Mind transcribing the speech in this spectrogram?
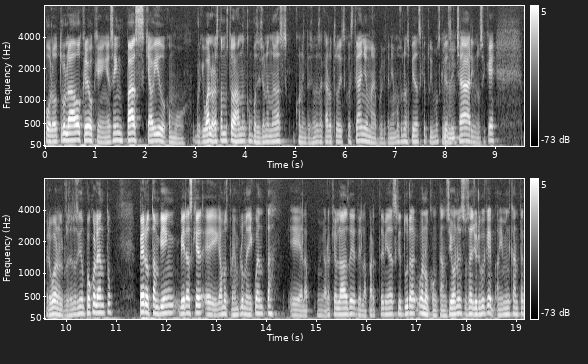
por otro lado, creo que en ese impasse que ha habido, como, porque igual ahora estamos trabajando en composiciones nuevas con la intención de sacar otro disco este año, porque teníamos unas piezas que tuvimos que desechar y no sé qué, pero bueno, el proceso ha sido un poco lento, pero también vieras que, eh, digamos, por ejemplo, me di cuenta eh, ahora que hablabas de, de, la parte de mi escritura, bueno, con canciones, o sea, yo creo que a mí me encanta,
